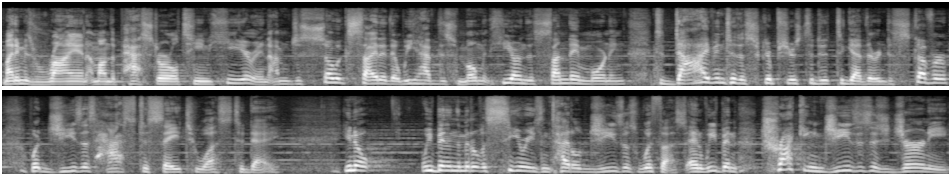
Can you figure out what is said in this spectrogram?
My name is Ryan. I'm on the pastoral team here, and I'm just so excited that we have this moment here on this Sunday morning to dive into the scriptures to together and discover what Jesus has to say to us today. You know, We've been in the middle of a series entitled Jesus with Us, and we've been tracking Jesus' journey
